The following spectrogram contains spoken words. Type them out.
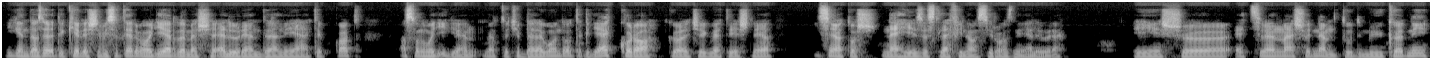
Igen, de az eredeti kérdésre visszatérve, hogy érdemes-e előrendelni játékokat, azt mondom, hogy igen, mert hogyha belegondoltak, egy ekkora költségvetésnél iszonyatos nehéz ezt lefinanszírozni előre és ö, egyszerűen máshogy nem tud működni.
